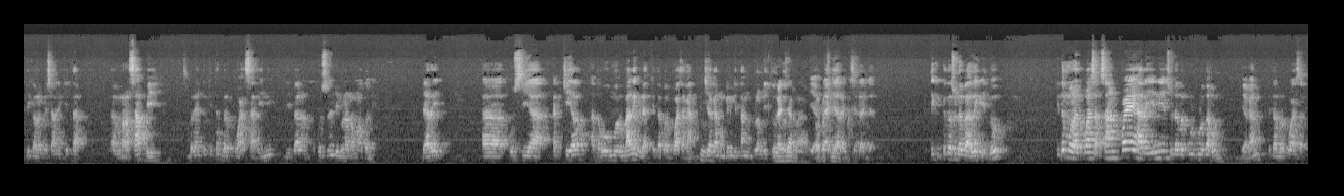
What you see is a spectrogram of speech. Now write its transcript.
Jadi kalau misalnya kita eh, meresapi sebenarnya itu kita berpuasa ini di bulan khususnya di bulan Ramadan ini. Dari eh, usia kecil atau umur balik udah kita berpuasa kan. Kecil kan mungkin kita belum dituntut. Belajar lah. ya belajar masih belajar. Ketika kita sudah balik itu kita mulai puasa sampai hari ini sudah berpuluh-puluh tahun ya kan? Kita berpuasa.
